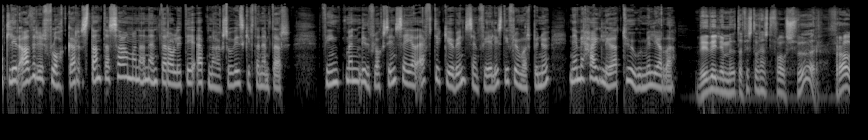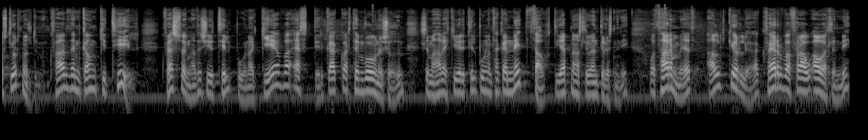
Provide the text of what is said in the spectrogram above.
Allir aðrir flokkar standa saman að nefndaráliti efnahags- og viðskiptanemndar. Þingmenn miðflokksinn segja að eftirgjöfin sem felist í frumvarpinu nemi hæglega 20 miljardar. Við viljum þetta fyrst og fremst frá svör, frá stjórnvöldum, hvað þeim gangi til, hvers vegna þau séu tilbúin að gefa eftir gagvart þeim vónusjóðum sem hafa ekki verið tilbúin að taka neitt þátt í efnaðanslegu endurlösninni og þar með algjörlega hverfa frá áallinni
